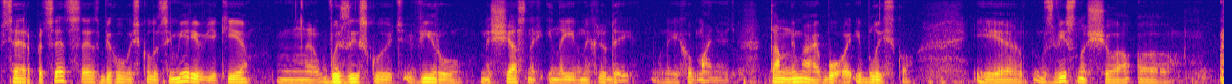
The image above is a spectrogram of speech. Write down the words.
Вся РПЦ це збіговисько лицемірів, які визискують віру нещасних і наївних людей. Вони їх обманюють. Там немає Бога і близько. І е, звісно, що е,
